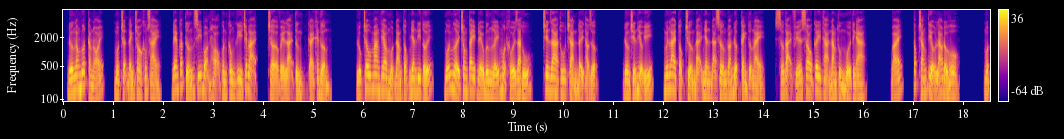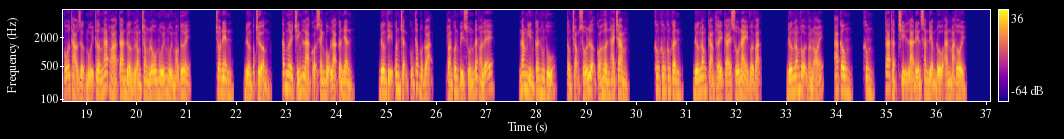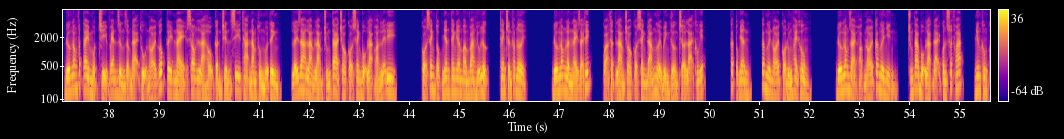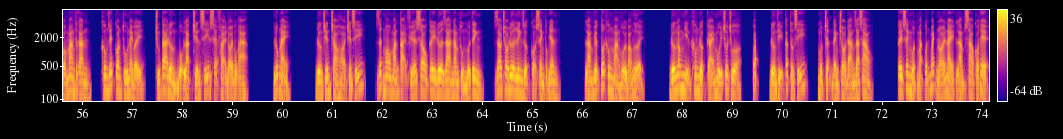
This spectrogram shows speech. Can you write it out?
Đường long nuốt cằm nói, một trận đánh cho không sai, đem các tướng sĩ bọn họ quân công ghi chép lại, trở về lại từng cái khen thưởng. Lục châu mang theo một đám tộc nhân đi tới, mỗi người trong tay đều bưng lấy một khối da thú, trên da thú tràn đầy thảo dược. Đường chiến hiểu ý, nguyên lai tộc trưởng đại nhân đã sớm đoán được cảnh tượng này, sớm tại phía sau cây thả năm thùng muối tinh a. Bái, tóc trắng tiểu lao đầu hô một cỗ thảo dược mùi thơm ngát hòa tan đường lòng trong lỗ mũi mùi màu tươi. Cho nên, đường tộc trưởng, các ngươi chính là cỏ xanh bộ lạc cân nhân. Đường thị quân trận cũng thấp một đoạn, toàn quân quỳ xuống đất hoàn lễ. Năm nghìn cân hung thú, tổng trọng số lượng có hơn hai trăm. Không không không cân, đường long cảm thấy cái số này vừa vặn. Đường long vội vàng nói, a công, không, ta thật chỉ là đến săn điểm đồ ăn mà thôi. Đường long vất tay một chỉ ven rừng rậm đại thụ nói, gốc cây này sau là hậu cần chiến sĩ thả năm thùng muối tinh, lấy ra làm làm chúng ta cho cỏ xanh bộ lạc hoàn lễ đi. Cỏ xanh tộc nhân thanh âm âm vang hữu lực, thanh trấn khắp nơi đường long lần này giải thích, quả thật làm cho cỏ xanh đám người bình thường trở lại không ít. Các tộc nhân, các ngươi nói có đúng hay không? Đường long giải hoặc nói, các ngươi nhìn, chúng ta bộ lạc đại quân xuất phát, nhưng không có mang thức ăn, không giết con thú này bầy chúng ta đường bộ lạc chiến sĩ sẽ phải đói bụng à. lúc này, đường chiến chào hỏi chiến sĩ, rất mau mắn tại phía sau cây đưa ra năm thùng muối tinh, giao cho đưa linh dược cỏ xanh tộc nhân. Làm việc tốt không màng hồi báo người. Đường long nhịn không được cái mũi chua chua quắp đường thị các tướng sĩ, một trận đánh cho đáng giá sao? Cây xanh một mặt quẫn bách nói này làm sao có thể?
